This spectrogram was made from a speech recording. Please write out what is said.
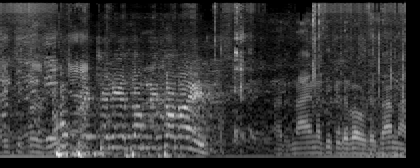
खूप प्रेक्षणीय सामने चालू आहे अरे नाही ना तिकडे बावड्या जा ना.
